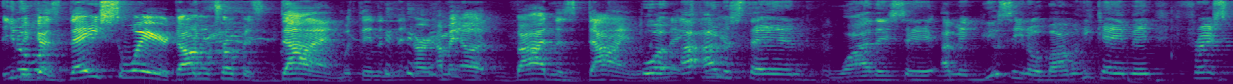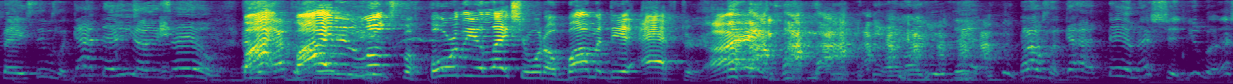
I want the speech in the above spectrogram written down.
You know because they swear Donald Trump is dying within, the, or I mean, uh, Biden is dying within Well, the next I year. understand why they say it. I mean, you seen Obama. He came in, fresh face. He was like, God damn, you young as hell. Bi- Biden looks before the election what Obama did after. All right. Can't argue with that. But I was like, God damn, that shit, you, that,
